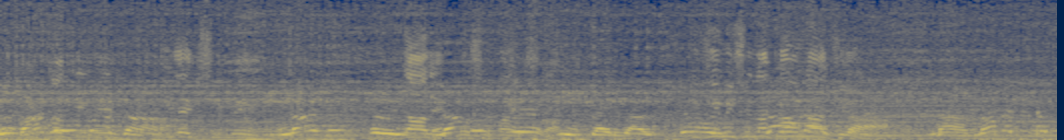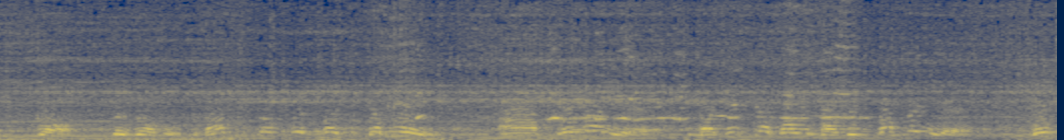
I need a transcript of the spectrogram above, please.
Uwaga, i lecimy. Dalej, proszę Państwa. Widzimy się na Klaunacie. Na nowe stowisko sezonu 2025, a w programie 20 ton wody w basenie, 10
